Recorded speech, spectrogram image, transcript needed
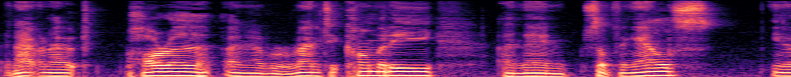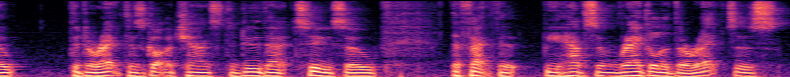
an out and out horror and a romantic comedy and then something else. You know, the directors got a chance to do that too. So the fact that we have some regular directors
